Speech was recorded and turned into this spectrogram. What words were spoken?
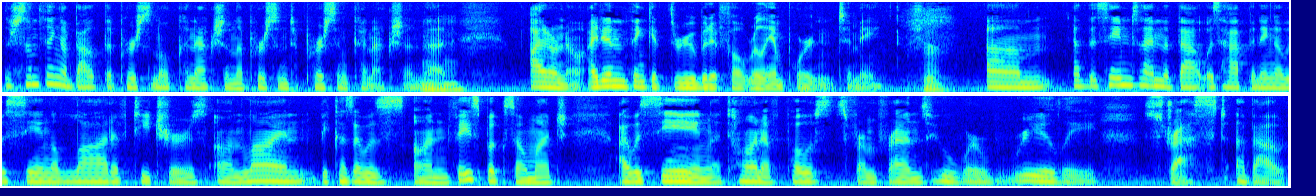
There's something about the personal connection, the person-to-person connection that mm-hmm. I don't know. I didn't think it through, but it felt really important to me. Sure. Um, at the same time that that was happening, I was seeing a lot of teachers online because I was on Facebook so much. I was seeing a ton of posts from friends who were really stressed about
